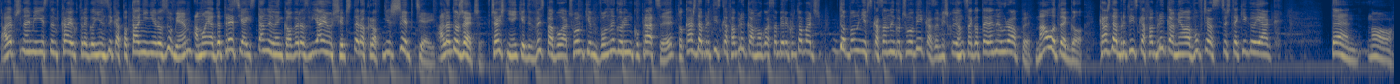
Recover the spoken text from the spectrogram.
Ale przynajmniej jestem w kraju, którego języka totalnie nie rozumiem, a moja depresja i stany lękowe rozwijają się czterokrotnie szybciej. Ale do rzeczy. Wcześniej, kiedy wyspa była członkiem wolnego rynku pracy, to każda brytyjska fabryka mogła sobie rekrutować dowolnie wskazanego człowieka zamieszkującego teren Europy. Mało tego, każda brytyjska fabryka miała wówczas coś takiego jak ten, no,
